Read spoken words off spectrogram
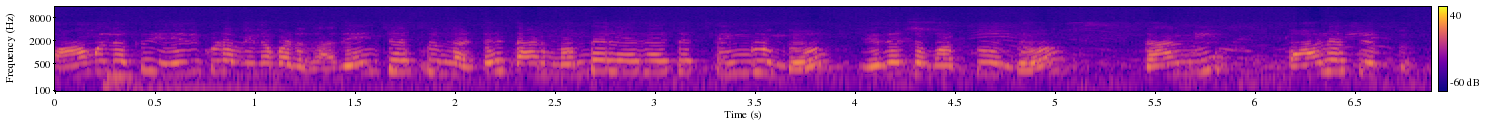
పాములకు ఏది కూడా వినబడదు. అదేం చేస్తుందంటే దాని ముందర ఏదైతే థింగ్ ఉందో ఏదైతే వస్తువు ఉందో దాన్ని ఫాలో చేస్తుంది.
